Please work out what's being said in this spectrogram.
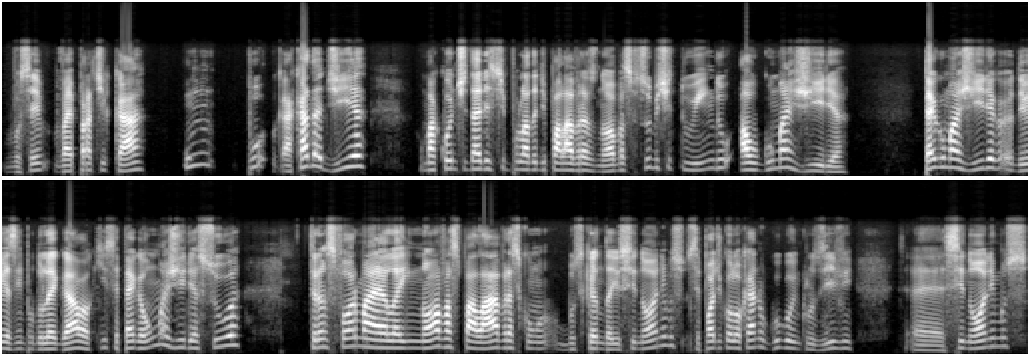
você vai praticar um, a cada dia uma quantidade estipulada de palavras novas, substituindo alguma gíria. Pega uma gíria, eu dei o exemplo do legal aqui, você pega uma gíria sua, transforma ela em novas palavras, com, buscando aí os sinônimos. Você pode colocar no Google, inclusive, é, sinônimos.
